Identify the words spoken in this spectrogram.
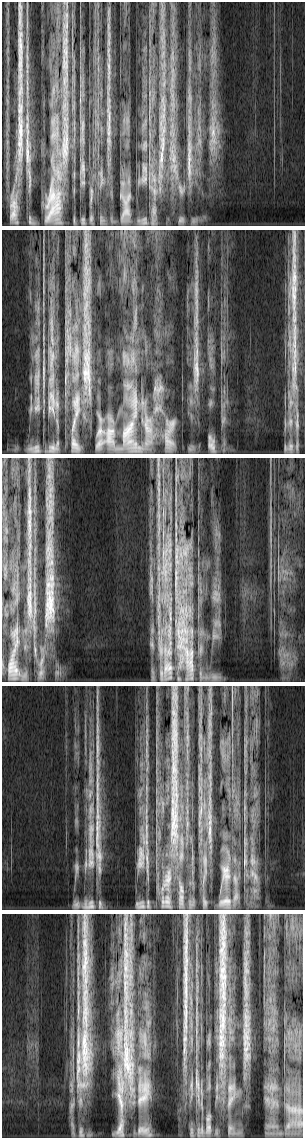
for us to grasp the deeper things of God, we need to actually hear Jesus. We need to be in a place where our mind and our heart is open, where there's a quietness to our soul. And for that to happen, we, uh, we, we, need to, we need to put ourselves in a place where that can happen. I just, yesterday, was thinking about these things, and uh,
